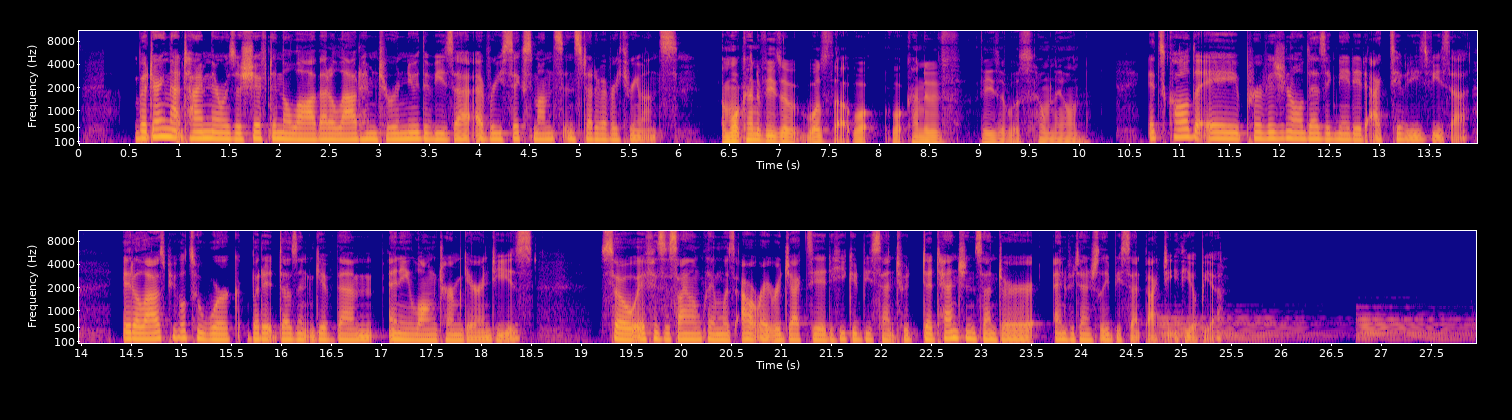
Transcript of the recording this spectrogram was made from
But during that time, there was a shift in the law that allowed him to renew the visa every six months instead of every three months. And what kind of visa was that? What what kind of visa was Hilne on? It's called a provisional designated activities visa. It allows people to work, but it doesn't give them any long term guarantees. So, if his asylum claim was outright rejected, he could be sent to a detention center and potentially be sent back to Ethiopia.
